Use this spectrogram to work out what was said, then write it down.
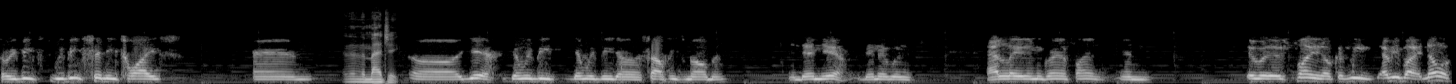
So we beat we beat Sydney twice, and And then the Magic. uh, yeah, then we beat then we beat uh, Southeast Melbourne, and then yeah, then it was Adelaide in the grand final, and it was, it was funny though because we everybody no.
